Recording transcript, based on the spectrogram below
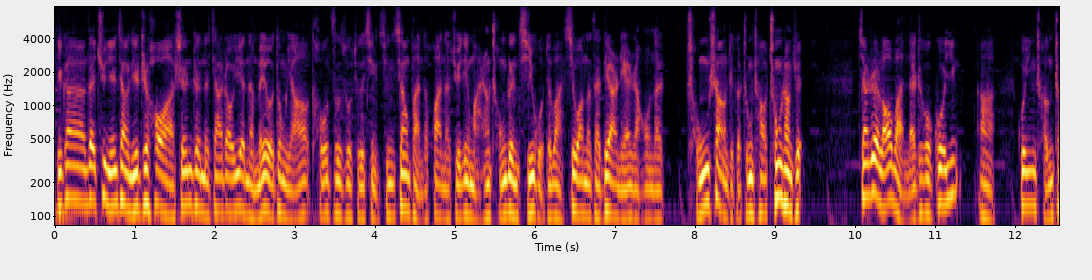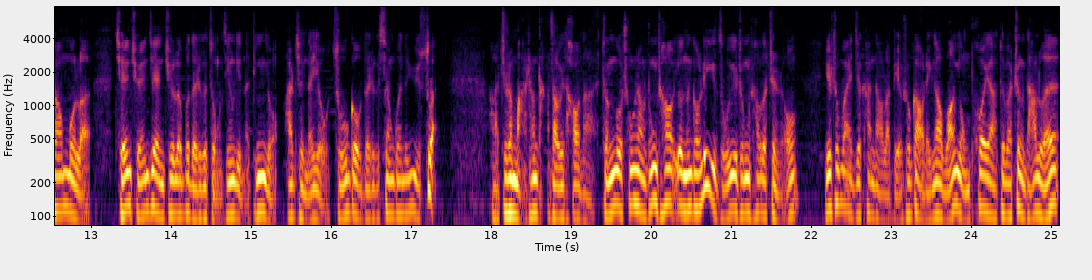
你看，在去年降级之后啊，深圳的佳兆业呢没有动摇投资足球的信心，相反的话呢，决定马上重振旗鼓，对吧？希望呢在第二年，然后呢重上这个中超，冲上去。佳兆业老板的这个郭英啊，郭英成招募了前权健俱乐部的这个总经理呢丁勇，而且呢有足够的这个相关的预算。啊，就是马上打造一套呢，能够冲上中超，又能够立足于中超的阵容。于是外界看到了，比如说郜林啊、王永珀呀，对吧？郑达伦，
